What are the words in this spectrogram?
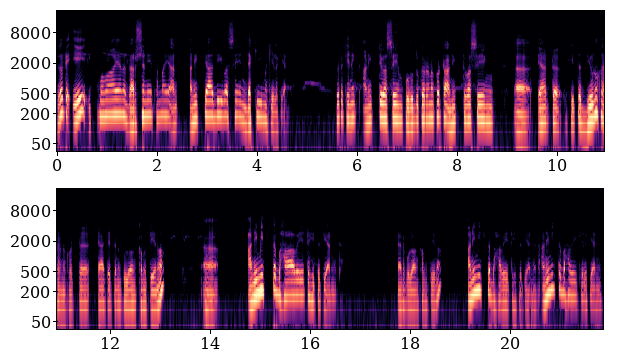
එතකොට ඒ ඉක්මවා යන දර්ශනය තමයි අනිත්‍ය ආදී වශයෙන් දැකීම කියලා කියන්නේ. එතකොට කෙනෙක් අනිත්‍ය වශයෙන් පුරුදු කරනකොට අනිත්‍ය වශයෙන් එයාට හිත දියුණු කරනකොට එයාට එතන පුළුවන්කම තියෙනවා අනිමිත්ත භාවයට හිත තියන්නට. එයාට පුළුවන්කම තියෙනවා අනිමිත්ත භාවයට හිත තියන්නට. අනිමිත්ත භාවය කියලා කියන්නේ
